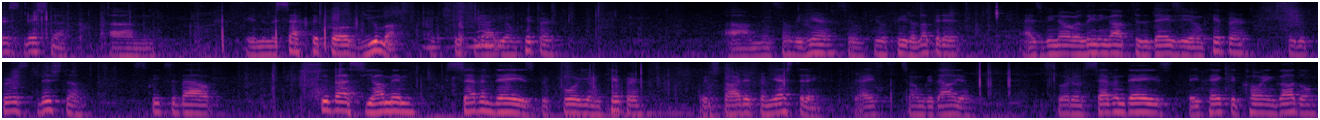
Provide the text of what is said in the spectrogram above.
first Mishnah um, in the Masechta called Yuma, which speaks about Yom Kippur. Um, it's over here, so feel free to look at it. As we know, we're leading up to the days of Yom Kippur. So the first Mishnah speaks about Shivas Yamim, seven days before Yom Kippur, which started from yesterday, right? Tzom Gedalia. Sort of seven days, they take the Kohen Gadol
